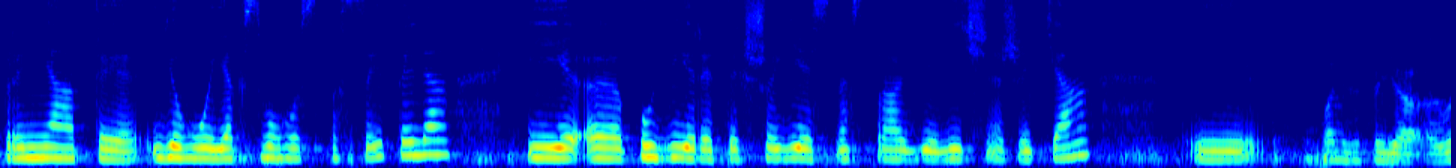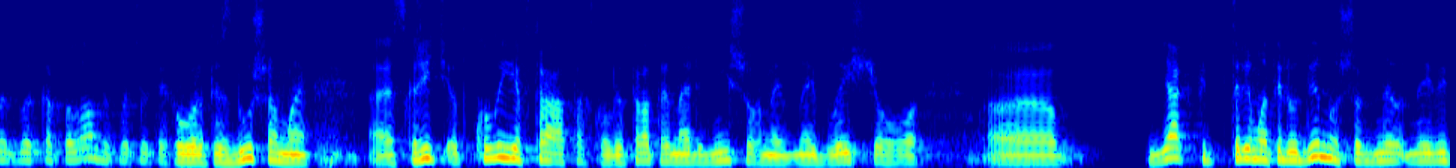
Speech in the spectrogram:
прийняти Його як свого Спасителя і е, повірити, що є насправді вічне життя. І Пані Зофія, ви, ви капелан, ви працюєте, як говорите, з душами. Е, Скажіть, от коли є втрата, коли втрата найріднішого, найближчого, е, як підтримати людину, щоб не,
